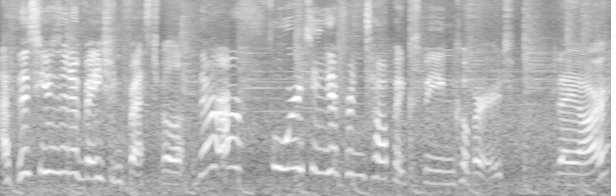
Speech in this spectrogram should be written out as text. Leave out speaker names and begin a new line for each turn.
At this year's Innovation Festival, there are 40 different topics being covered. They are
